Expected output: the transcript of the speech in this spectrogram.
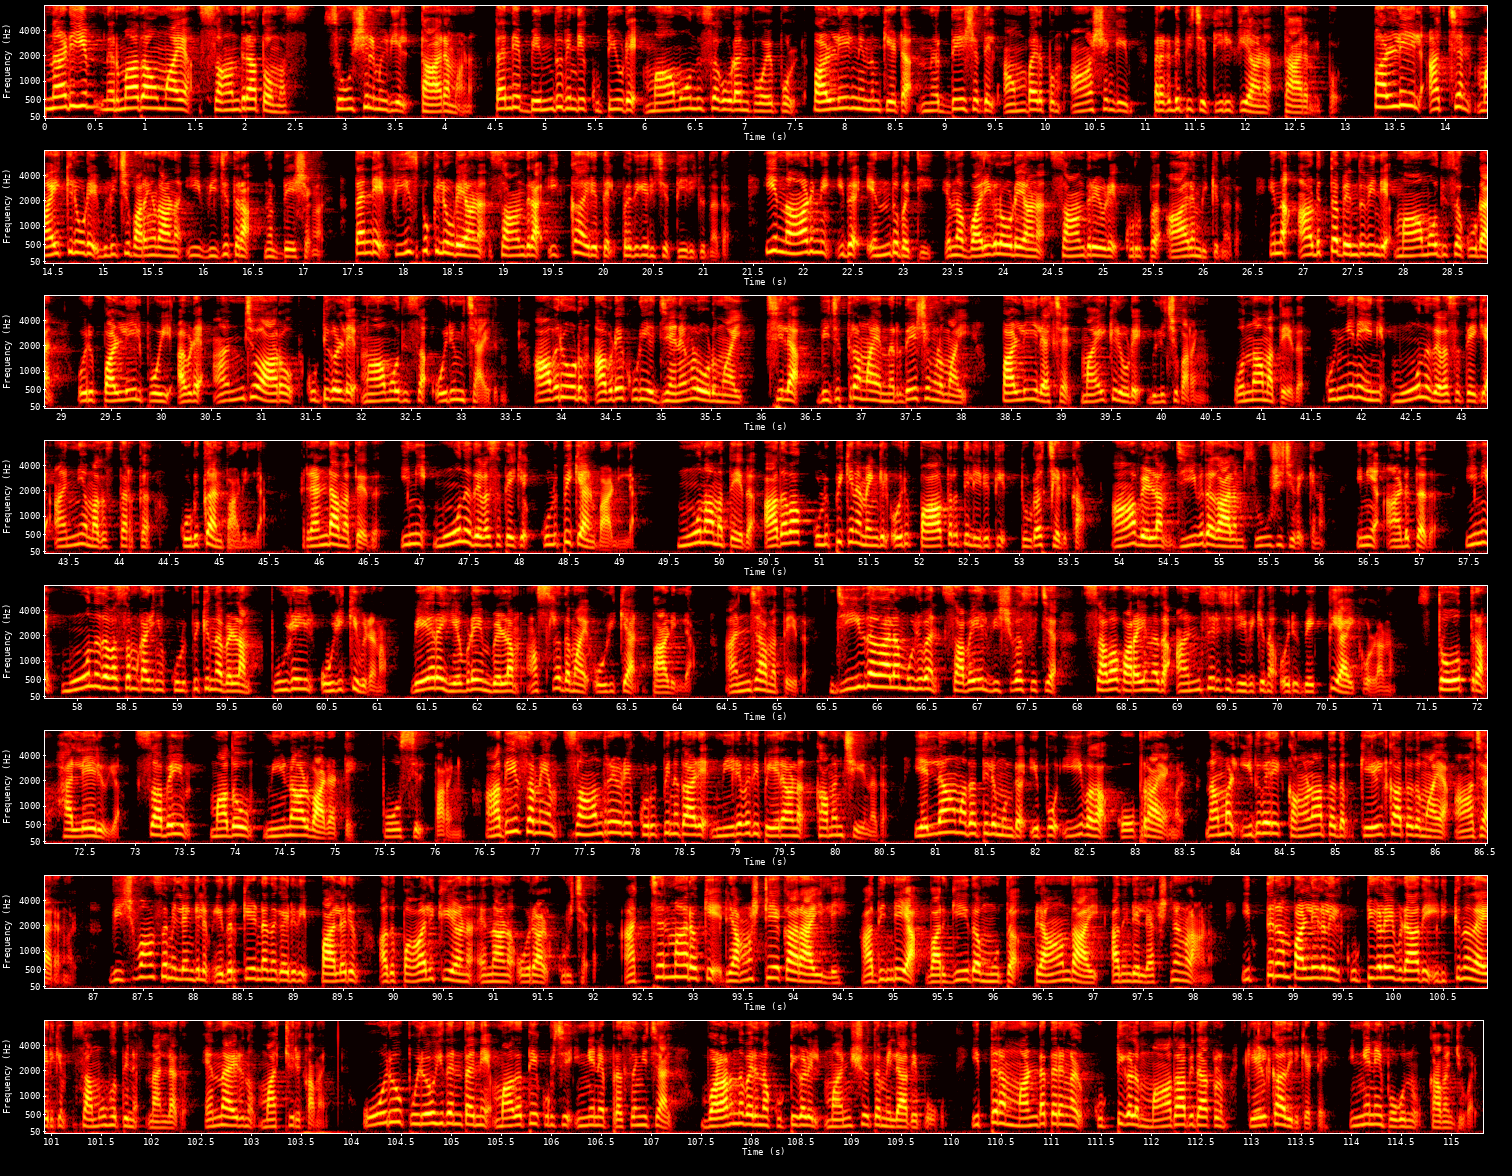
നടിയും നിർമ്മാതാവുമായ Sandra Thomas social മീഡിയയിൽ താരമാണ്. തന്റെ ബന്ധുവിന്റെ കുട്ടിയുടെ മാമോനിസ കൂടാൻ പോയപ്പോൾ പള്ളിയിൽ നിന്നും കേട്ട നിർദ്ദേശത്തിൽ അമ്പരപ്പും ആശങ്കയും പ്രകടിപ്പിച്ചെത്തിയിരിക്കുകയാണ് താരം ഇപ്പോൾ. പള്ളിയിൽ അച്ഛൻ മൈക്കിലൂടെ വിളിച്ചു പറഞ്ഞതാണ് ഈ വിചിത്ര നിർദ്ദേശങ്ങൾ. തന്റെ ഫേസ്ബുക്കിലൂടെയാണ് സാന്ദ്ര ഇക്കാര്യത്തിൽ പ്രതികരിച്ചെത്തിയിരിക്കുന്നത്. ഈ നാടിന് ഇത് എന്തുപറ്റി എന്ന വരികളോടെയാണ് സാന്ദ്രയുടെ കുറിപ്പ് ആരംഭിക്കുന്നത്. ഇന്ന് അടുത്ത ബന്ധുവിന്റെ മാമോദിസ കൂടാൻ ഒരു പള്ളിയിൽ പോയി അവിടെ അഞ്ചോ ആറോ കുട്ടികളുടെ മാമോദിസ ഒരുമിച്ചായിരുന്നു. അവരോടും അവിടെ കൂടിയ ജനങ്ങളോടുമായി ചില വിചിത്രമായ നിർദ്ദേശങ്ങളുമായി പള്ളിയിലച്ഛൻ മൈക്കിലൂടെ വിളിച്ചു പറഞ്ഞു. ഒന്നാമത്തേത് കുഞ്ഞിനെ ഇനി മൂന്ന് ദിവസത്തേക്ക് അന്യമതസ്ഥർക്ക് കൊടുക്കാൻ പാടില്ല. രണ്ടാമത്തേത് ഇനി മൂന്ന് ദിവസത്തേക്ക് കുളിപ്പിക്കാൻ പാടില്ല. മൂന്നാമത്തേത് അഥവാ കുളിപ്പിക്കണമെങ്കിൽ ഒരു പാത്രത്തിലിരുത്തി തുടച്ചെടുക്കാം. ആ വെള്ളം ജീവിതകാലം സൂക്ഷിച്ചു വെക്കണം. ഇനി അടുത്തത്. ഇനി മൂന്ന് ദിവസം കഴിഞ്ഞ് കുളിപ്പിക്കുന്ന വെള്ളം പുഴയിൽ ഒഴുക്കി വിടണം. വേറെ എവിടെയും വെള്ളം അശ്രദ്ധമായി ഒഴിക്കാൻ പാടില്ല. അഞ്ചാമത്തേത്. ജീവിതകാലം മുഴുവൻ സഭയിൽ വിശ്വസിച്ച് സഭ പറയുന്നത് അനുസരിച്ച് ജീവിക്കുന്ന ഒരു വ്യക്തിയായിക്കൊള്ളണം സ്തോത്രം ഹല്ലേലുയ. സഭയും മതവും നീണാൾ വാഴട്ടെ പോസിൽ പറഞ്ഞു. അതേസമയം സാന്ദ്രയുടെ കുറിപ്പിന് താഴെ നിരവധി പേരാണ് കമൻ ചെയ്യുന്നത്. എല്ലാ മതത്തിലുമുണ്ട് ഇപ്പോൾ ഈ വക കോപ്രായങ്ങൾ. നമ്മൾ ഇതുവരെ കാണാത്തതും കേൾക്കാത്തതുമായ ആചാരങ്ങൾ. വിശ്വാസമില്ലെങ്കിലും എതിർക്കേണ്ടെന്ന് കരുതി പലരും അത് പാലിക്കുകയാണ് എന്നാണ് ഒരാൾ കുറിച്ചത്. അച്ഛന്മാരൊക്കെ രാഷ്ട്രീയക്കാരായില്ലേ? അതിന്റെയാ വർഗീയത മൂത്ത് പ്രാന്തായി അതിന്റെ ലക്ഷണങ്ങളാണ്. ഇത്തരം പള്ളികളിൽ കുട്ടികളെ വിടാതെ ഇരിക്കുന്നതായിരിക്കും സമൂഹത്തിന് നല്ലത് എന്നായിരുന്നു മറ്റൊരു കമന്റ് ഓരോ പുരോഹിതൻ തന്നെ മതത്തെക്കുറിച്ച് ഇങ്ങനെ പ്രസംഗിച്ചാൽ വളർന്നു വരുന്ന കുട്ടികളിൽ മനുഷ്യത്വമില്ലാതെ പോകും. ഇത്തരം മണ്ടത്തരങ്ങൾ കുട്ടികളും മാതാപിതാക്കളും കേൾക്കാതിരിക്കട്ടെ. ഇങ്ങനെ പോകുന്നു കമന്റുകൾ.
